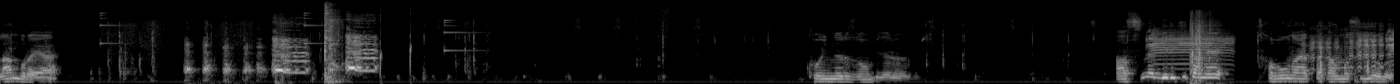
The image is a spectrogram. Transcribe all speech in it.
lan buraya. Koyunları zombiler öldürsün. Aslında bir iki tane tavuğun hayatta kalması iyi olur.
